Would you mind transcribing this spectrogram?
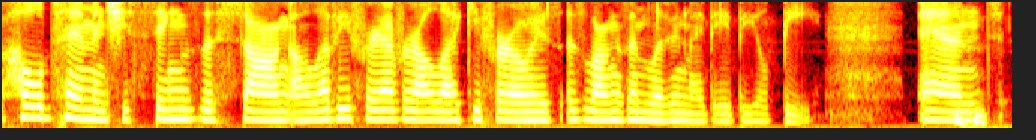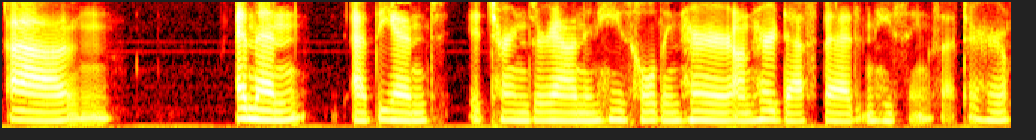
holds him and she sings this song, "I'll love you forever, I'll like you for always, as long as I'm living, my baby you'll be," and mm-hmm. um, and then at the end it turns around and he's holding her on her deathbed and he sings that to her.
